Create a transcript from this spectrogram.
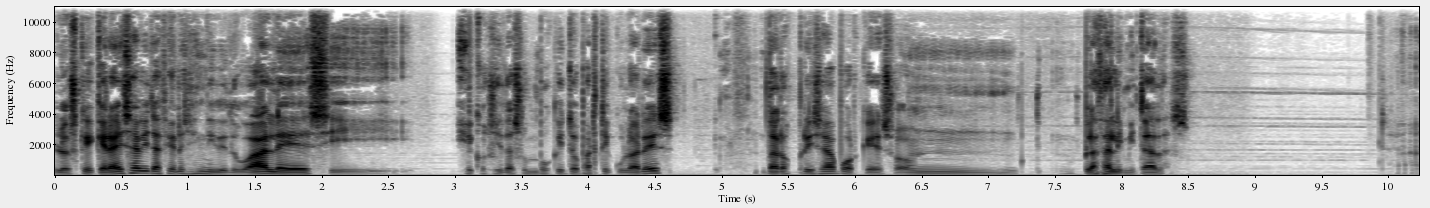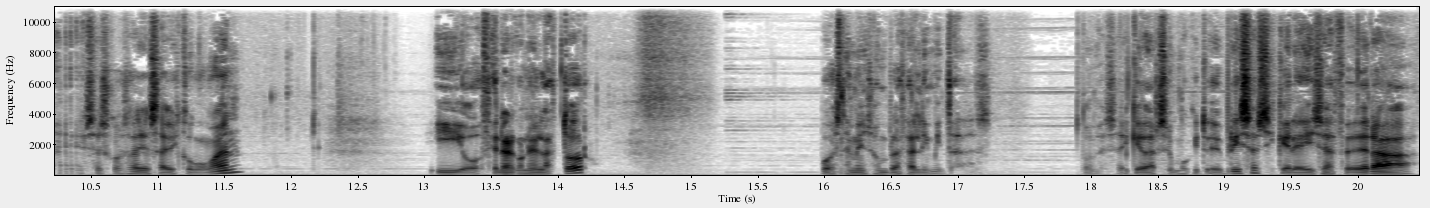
Los que queráis habitaciones individuales y, y cositas un poquito particulares, daros prisa porque son plazas limitadas. esas cosas ya sabéis cómo van. Y o cenar con el actor, pues también son plazas limitadas. Entonces hay que darse un poquito de prisa si queréis acceder a,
